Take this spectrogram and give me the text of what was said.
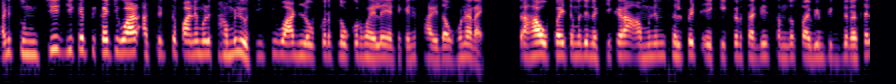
आणि तुमची जी काही पिकाची वाढ अतिरिक्त पाण्यामुळे थांबली होती ही वाढ लवकरात लवकर व्हायला या ठिकाणी फायदा होणार आहे. तर हा उपाय त्यामध्ये नक्की करा. अमोनियम सल्फेट एक एकरसाठी समजा सोयाबीन पीक जर असेल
